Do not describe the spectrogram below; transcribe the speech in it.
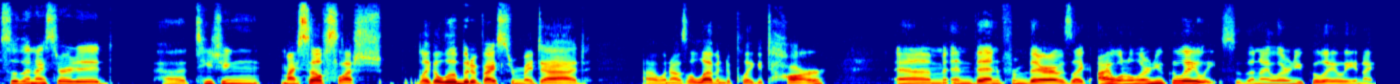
so then i started uh, teaching myself slash like a little bit of advice from my dad uh, when I was 11 to play guitar. Um, and then from there, I was like, I want to learn ukulele. So then I learned ukulele, and I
